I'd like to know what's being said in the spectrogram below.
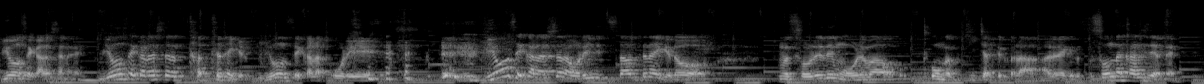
ビヨンセからしたらね。ビヨンセからしたら伝わってないけどビヨンセから俺。ビヨンセからしたら俺に伝わってないけどもうそれでも俺は音楽聴いちゃってるからあれだけどそんな感じだよね。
